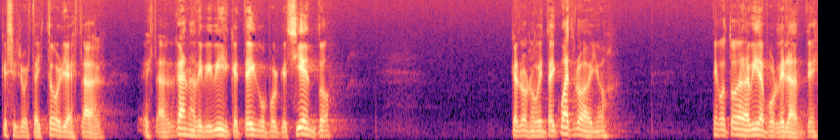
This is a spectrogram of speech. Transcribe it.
qué sé yo, esta historia, estas esta ganas de vivir que tengo porque siento que a los 94 años tengo toda la vida por delante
